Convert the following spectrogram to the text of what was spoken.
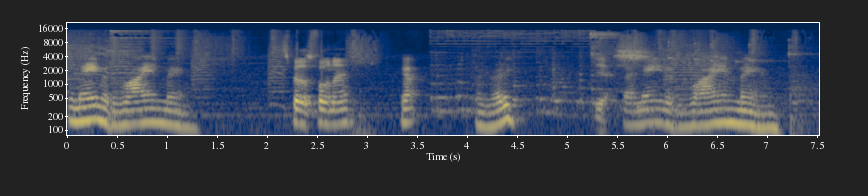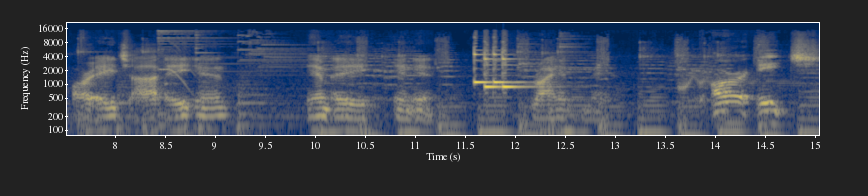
The name is Rhian Mann. Spell his full name. Yep. Are you ready? That name is Rhian Mann. R H I A N M A N N. Rhian Mann. R H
